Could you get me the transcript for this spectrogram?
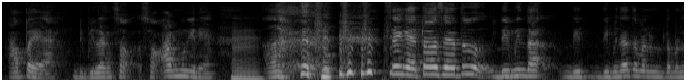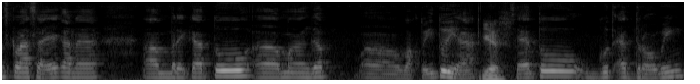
apa ya dibilang so soan mungkin ya. Hmm. saya nggak tahu saya tuh diminta di- diminta teman-teman sekelas saya karena eh, mereka tuh eh, menganggap eh, waktu itu ya Yes. saya tuh good at drawing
